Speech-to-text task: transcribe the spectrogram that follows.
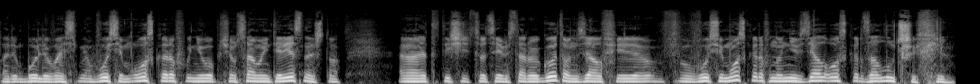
Более 8, 8 Оскаров у него. Причем самое интересное, что э, это 1972 год, он взял 8 Оскаров, но не взял Оскар за лучший фильм.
